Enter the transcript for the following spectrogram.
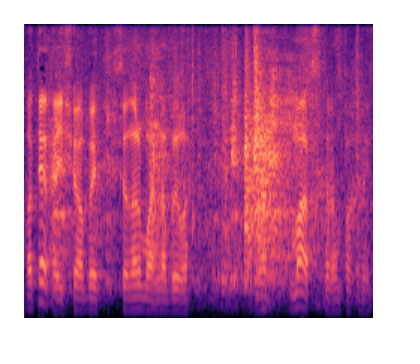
Вот это еще бы все нормально было. Макстером покрыть.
